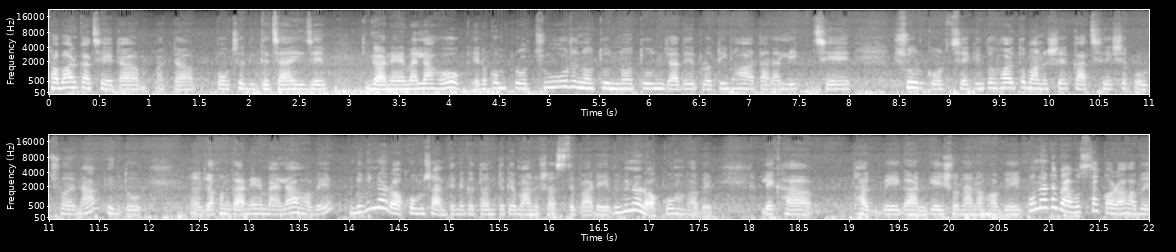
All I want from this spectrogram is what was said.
সবার কাছে এটা একটা পৌঁছে দিতে চাই যে গানের মেলা হোক, এরকম প্রচুর নতুন নতুন যাদের প্রতিভা তারা লিখছে, সুর করছে, কিন্তু হয়তো মানুষের কাছে এসে পৌঁছয় না, কিন্তু যখন গানের মেলা হবে, বিভিন্ন রকম শান্তিনিকেতন থেকে মানুষ আসতে পারে, বিভিন্ন রকমভাবে লেখা থাকবে গান গেয়ে শোনানো হবে, কোনো একটা ব্যবস্থা করা হবে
